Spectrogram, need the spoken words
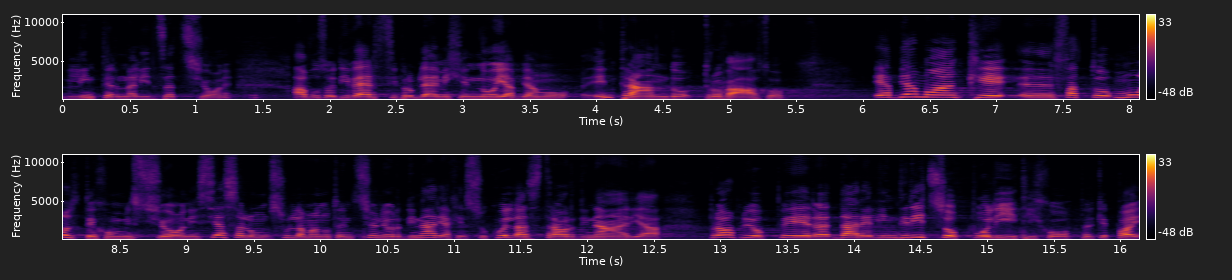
l'internalizzazione ha avuto diversi problemi che noi abbiamo entrando trovato. E abbiamo anche eh, fatto molte commissioni, sia sulla manutenzione ordinaria che su quella straordinaria, proprio per dare l'indirizzo politico, perché poi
